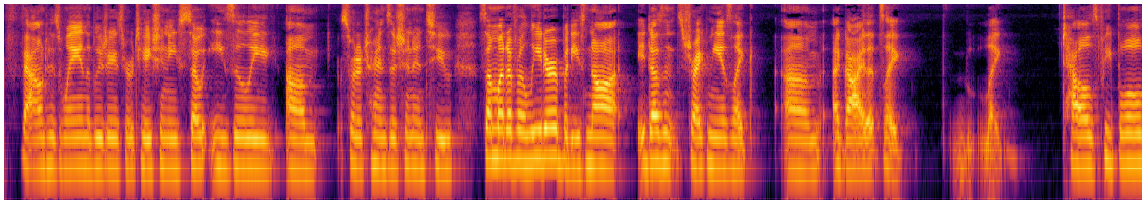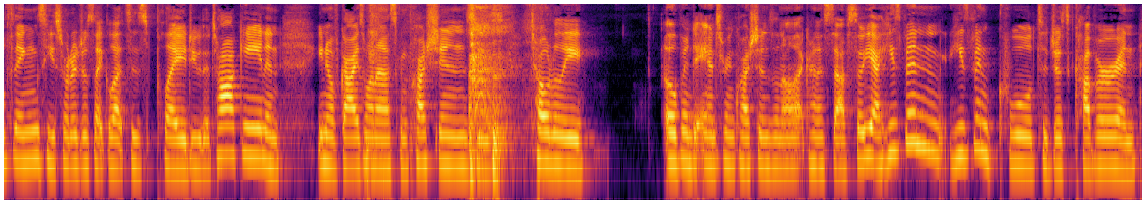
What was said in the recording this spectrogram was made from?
found his way in the Blue Jays rotation. He's so easily um, sort of transitioned into somewhat of a leader, but he's not. It doesn't strike me as like um, a guy that's like like tells people things. He sort of just like lets his play do the talking. And, you know, if guys want to ask him questions, he's totally open to answering questions and all that kind of stuff. So yeah, he's been he's been cool to just cover and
